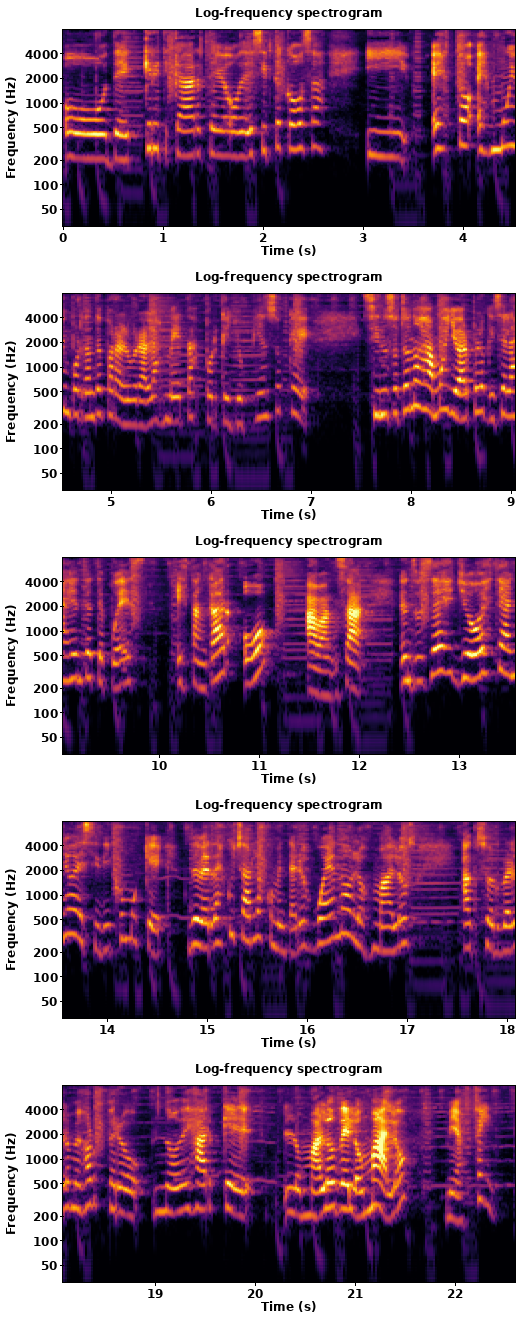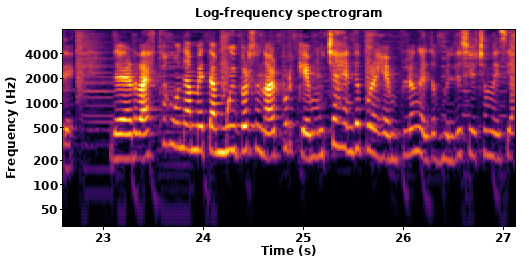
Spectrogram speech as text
o de criticarte o de decirte cosas y esto es muy importante para lograr las metas porque yo pienso que si nosotros nos dejamos llevar por lo que dice la gente, te puedes estancar o avanzar. Entonces yo este año decidí como que de verdad escuchar los comentarios buenos, los malos, absorber lo mejor, pero no dejar que lo malo de lo malo me afecte. De verdad, esto es una meta muy personal porque mucha gente, por ejemplo, en el 2018 me decía,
